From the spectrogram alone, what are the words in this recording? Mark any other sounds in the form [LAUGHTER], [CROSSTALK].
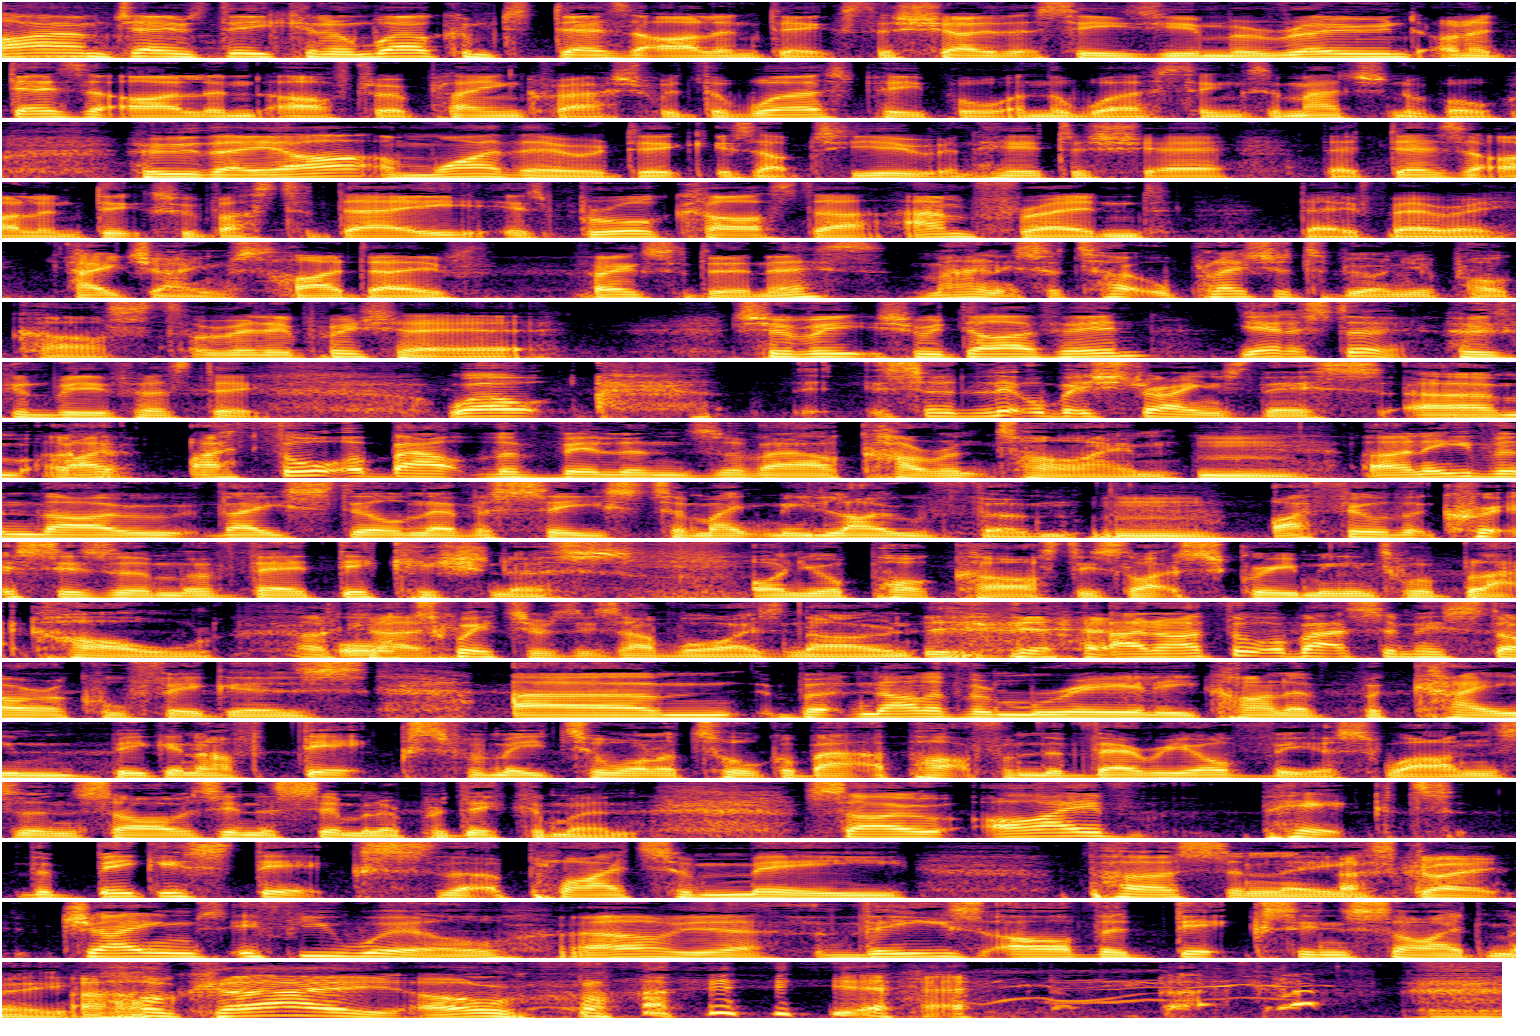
Hi, I'm James Deacon, and welcome to Desert Island Dicks, the show that sees you marooned on a desert island after a plane crash with the worst people and the worst things imaginable. Who they are and why they're a dick is up to you, and here to share their Desert Island Dicks with us today is broadcaster and friend Dave Berry. Hey, James. Hi, Dave. Thanks for doing this. Man, it's a total pleasure to be on your podcast. I really appreciate it. Should we should we dive in? Yeah, let's do it. Who's going to be your first dick? Well, it's a little bit strange, this. Um, I, I thought about the villains of our current time, Hmm. and even though they still never cease to make me loathe them, Hmm. I feel that criticism of their dickishness on your podcast is like screaming into a black hole, or Twitter as it's otherwise known. [LAUGHS] And I thought about some historical figures, um, but none of them really kind of became big enough dicks for me to want to talk about, apart from the very obvious ones. And so I was in a similar predicament. So I've picked the biggest dicks that apply to me personally. That's great. James, if you will, Oh yeah. these are the dicks inside me. Okay. All [LAUGHS] right. yeah.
